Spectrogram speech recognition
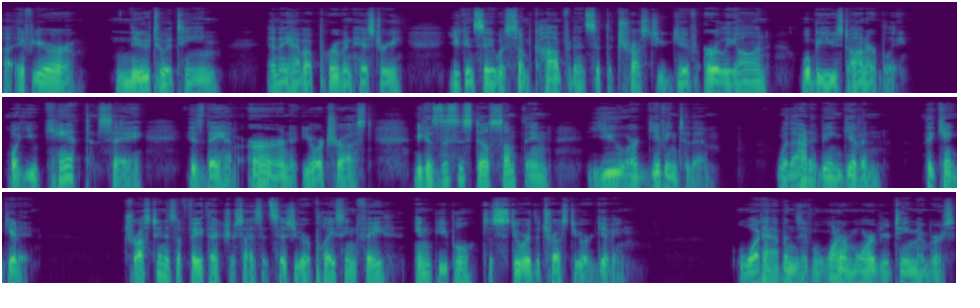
Uh, if you're new to a team and they have a proven history, you can say with some confidence that the trust you give early on will be used honorably. What you can't say is they have earned your trust because this is still something you are giving to them. Without it being given, they can't get it. Trusting is a faith exercise that says you are placing faith in people to steward the trust you are giving. What happens if one or more of your team members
